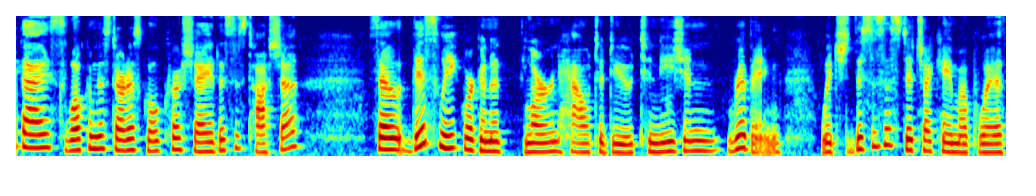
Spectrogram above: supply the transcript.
guys, welcome to Stardust Gold Crochet. This is Tasha. So this week we're going to learn how to do Tunisian ribbing, which this is a stitch I came up with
